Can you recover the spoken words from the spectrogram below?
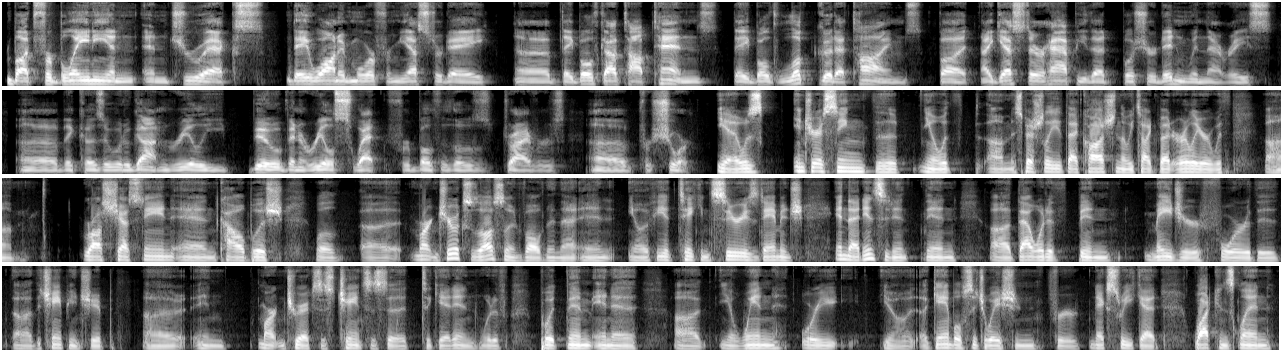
but for Blaney and and Truex, they wanted more from yesterday. Uh, they both got top tens. They both looked good at times, but I guess they're happy that Buescher didn't win that race uh, because it would have gotten really, it would have been a real sweat for both of those drivers uh, for sure. Yeah, it was interesting. The you know with um, especially that caution that we talked about earlier with um, Ross Chastain and Kyle Busch. Well, uh, Martin Truex was also involved in that, and you know if he had taken serious damage in that incident, then uh, that would have been major for the uh, the championship. Uh, in Martin Truex's chances to, to get in would have put them in a uh, you know win or you know a gamble situation for next week at Watkins Glen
